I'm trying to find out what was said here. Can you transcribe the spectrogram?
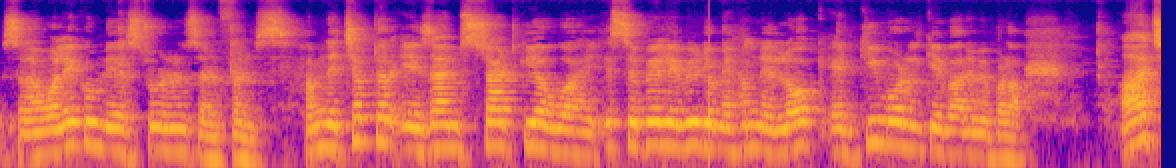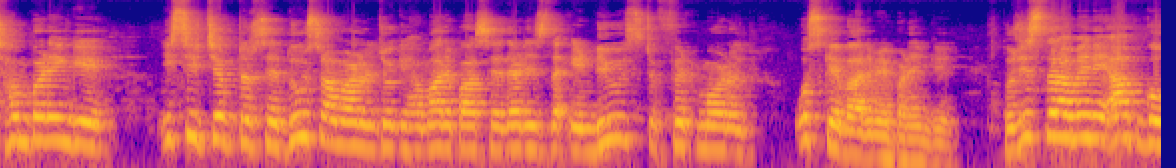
Aslam dear students and friends हमने चैप्टर एंजाइम स्टार्ट किया हुआ है। इससे पहले वीडियो में हमने लॉक एंड की मॉडल के बारे में पढ़ा। आज हम पढ़ेंगे इसी चैप्टर से दूसरा मॉडल जो कि हमारे पास है that is the induced fit model उसके बारे में पढ़ेंगे। तो जिस तरह मैंने आपको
